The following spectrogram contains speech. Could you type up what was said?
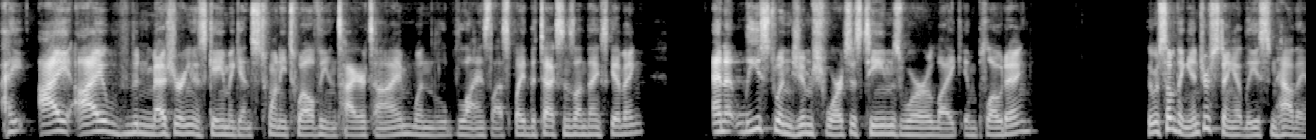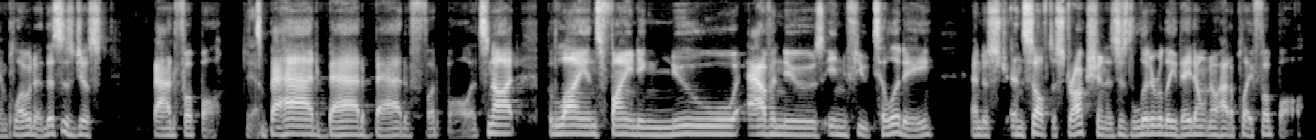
I I I've been measuring this game against 2012 the entire time when the Lions last played the Texans on Thanksgiving, and at least when Jim Schwartz's teams were like imploding, there was something interesting at least in how they imploded. This is just bad football. It's bad, bad, bad football. It's not the Lions finding new avenues in futility and and self destruction. It's just literally they don't know how to play football.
